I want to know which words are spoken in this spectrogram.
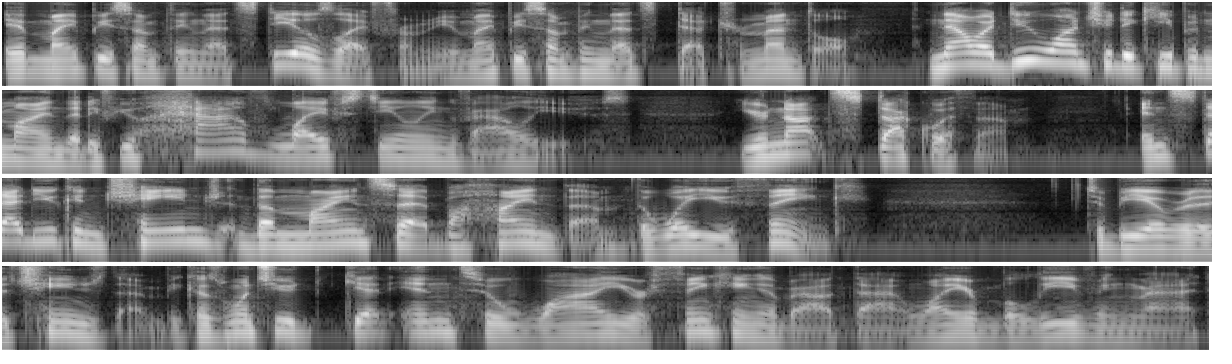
it might be something that steals life from you, it might be something that's detrimental. Now, I do want you to keep in mind that if you have life stealing values, you're not stuck with them. Instead, you can change the mindset behind them, the way you think, to be able to change them. Because once you get into why you're thinking about that, why you're believing that,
